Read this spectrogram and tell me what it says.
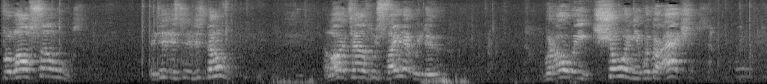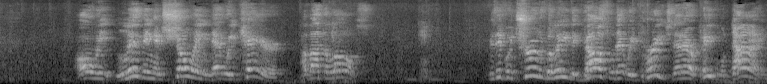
for lost souls. It just, it just don't. A lot of times we say that we do, but are we showing it with our actions? Are we living and showing that we care about the lost? Because if we truly believe the gospel that we preach, that are people dying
